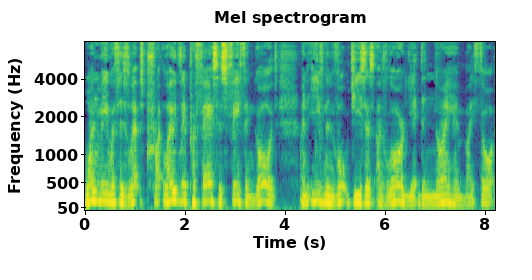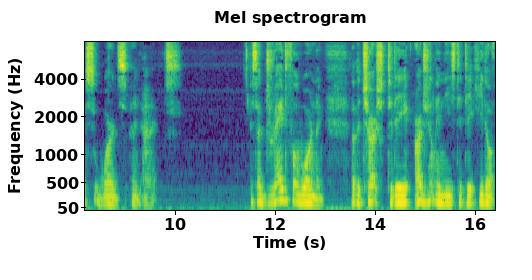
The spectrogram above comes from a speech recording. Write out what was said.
One may with his lips pr- loudly profess his faith in God and even invoke Jesus as Lord, yet deny him by thoughts, words, and acts. It's a dreadful warning that the church today urgently needs to take heed of.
